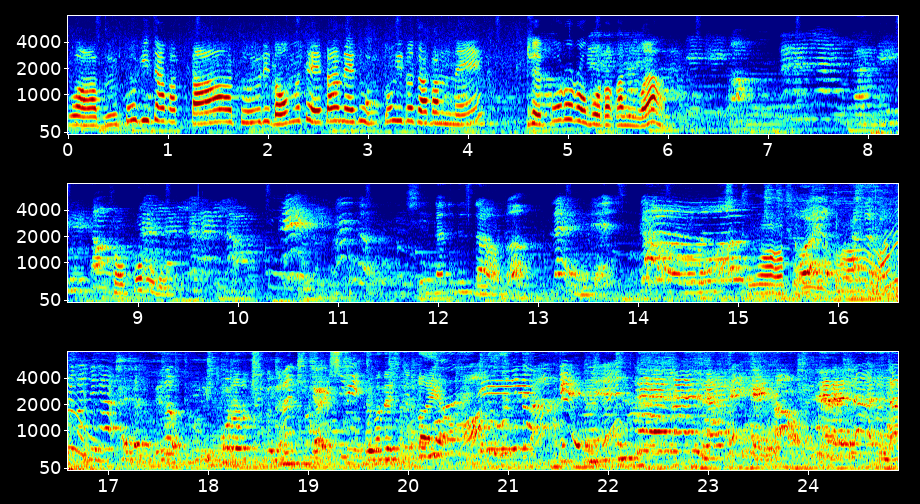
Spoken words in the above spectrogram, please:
와 물고기 잡았다. 도율이 너무 대단해. 동고기도 잡았네. 이제 뽀로로 보러 가는 거야? 저 뽀로로. 신나는 싸움 렛츠 고! 와, 좋아요. 달려들어 우리 뽀로로 친구들은 열심히 응원해 줄 거예요. 우리가 함께 라라라헤헤 호 라라라라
